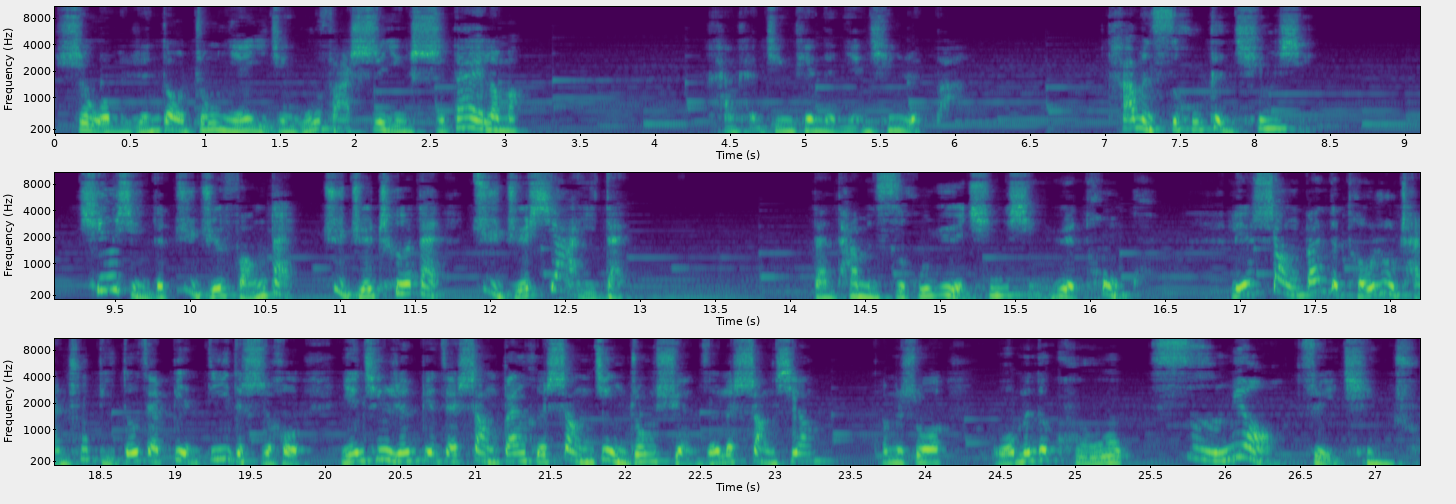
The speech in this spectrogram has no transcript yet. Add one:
是我们人到中年已经无法适应时代了吗？看看今天的年轻人吧，他们似乎更清醒。清醒的拒绝房贷，拒绝车贷，拒绝下一代。但他们似乎越清醒越痛苦，连上班的投入产出比都在变低的时候，年轻人便在上班和上进中选择了上香。他们说：“我们的苦，寺庙最清楚。”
